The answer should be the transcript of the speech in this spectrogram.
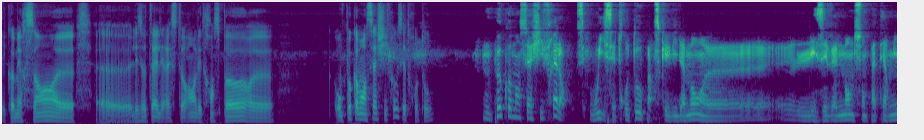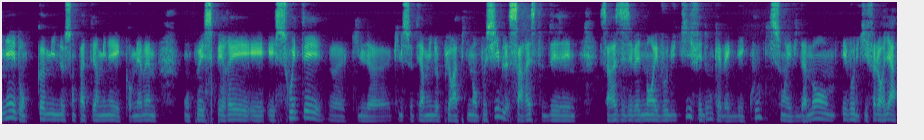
les commerçants, les hôtels, les restaurants, les transports. on peut commencer à chiffrer ou c'est trop tôt? On peut commencer à chiffrer. Alors oui, c'est trop tôt parce qu'évidemment euh, les événements ne sont pas terminés. Donc comme ils ne sont pas terminés, quand bien même on peut espérer et, souhaiter euh, euh, qu'ils se terminent le plus rapidement possible, ça reste des ça reste des événements évolutifs et donc avec des coûts qui sont évidemment évolutifs. Alors il y a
